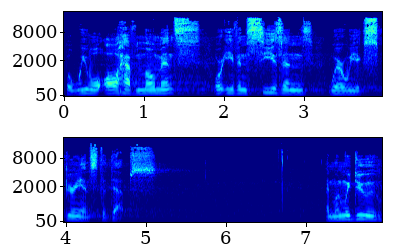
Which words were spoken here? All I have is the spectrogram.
but we will all have moments or even seasons where we experience the depths. And when we do,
